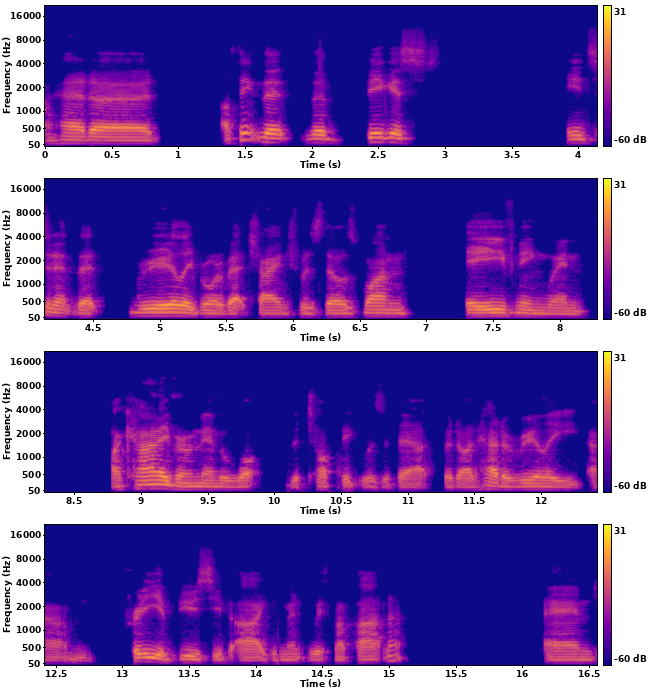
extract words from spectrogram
I had a I think that the biggest incident that really brought about change was there was one evening when I can't even remember what the topic was about, but I'd had a really um, pretty abusive argument with my partner. And,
